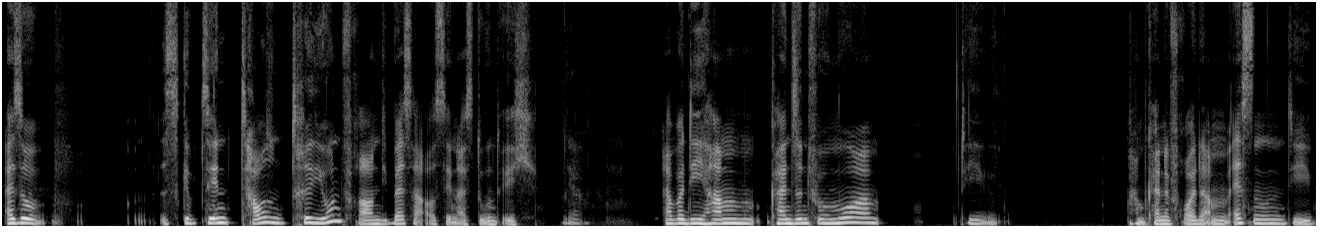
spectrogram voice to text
Also es gibt 10.000 Trillionen Frauen, die besser aussehen als du und ich. Ja. Aber die haben keinen Sinn für Humor. Die haben keine Freude am Essen, die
